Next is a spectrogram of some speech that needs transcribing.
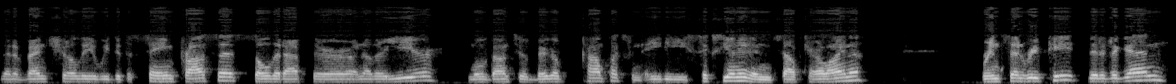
Then eventually we did the same process, sold it after another year, moved on to a bigger complex, an 86 unit in South Carolina. Rinse and repeat, did it again.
